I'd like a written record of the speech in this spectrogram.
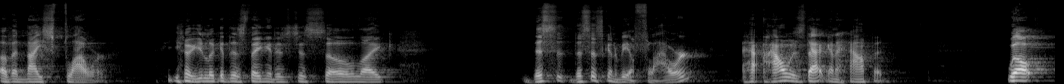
of a nice flower. You know, you look at this thing and it's just so like, this, this is going to be a flower? how is that going to happen? Well,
